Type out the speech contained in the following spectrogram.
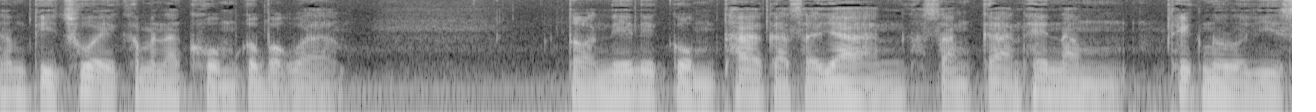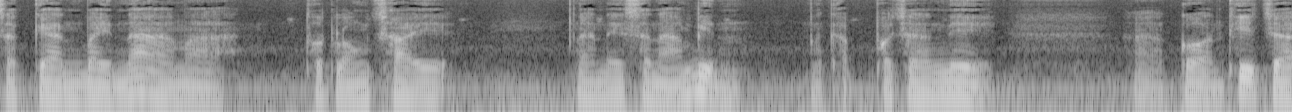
น้ำตีช่วยคมนาคมก็บอกว่า ตอนนี้นี่กรมท่าอากาศยานสั่งการให้นำเทคโนโลยีสแกนใบหน้ามาทดลองใช้ในสนามบินนะครับเพราะฉะนั้นนี่ก่อนที่จะ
